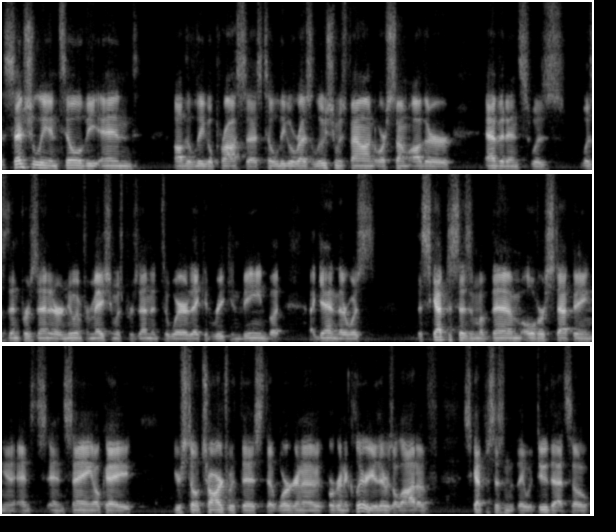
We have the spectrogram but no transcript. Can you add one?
essentially until the end of the legal process, till legal resolution was found or some other evidence was was then presented or new information was presented to where they could reconvene. But again, there was the skepticism of them overstepping and and saying, okay, you're still charged with this, that we're gonna we're gonna clear you. There was a lot of skepticism that they would do that. So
